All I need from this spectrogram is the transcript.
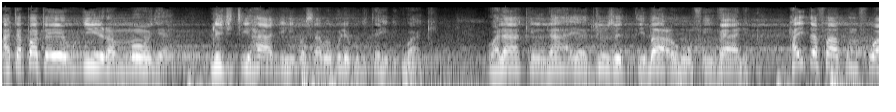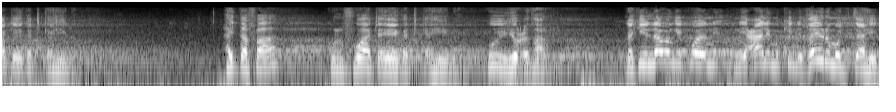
atapata yeye ujira mmoja lijtihadihi kwa sababu kule kujitahidi kwake. Walakin la yajuzu ittiba'uhu fi dhalik haitafaa kumfuata yeye katika hilo. Haitafaa kumfuata yeye katika hilo. Huyu yu'dhar. Lakini lao angekuwa ni, ni alimu kini ghairu mujtahid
